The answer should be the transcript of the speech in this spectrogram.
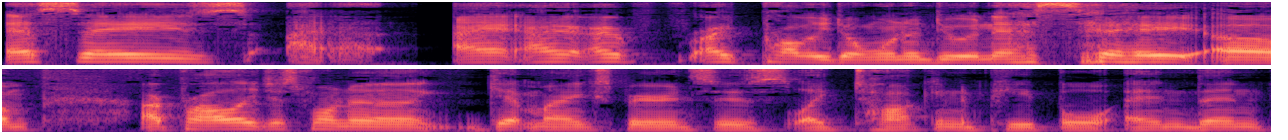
essays, I, I, I, I probably don't want to do an essay. Um, I probably just want to get my experiences, like talking to people, and then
